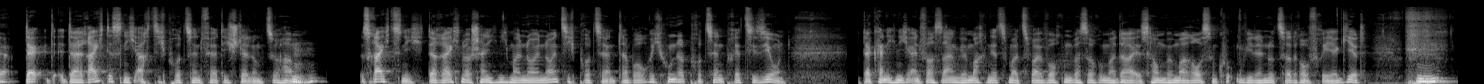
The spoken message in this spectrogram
Ja. Da, da reicht es nicht, 80 Prozent Fertigstellung zu haben. Mhm. Es reicht's nicht. Da reichen wahrscheinlich nicht mal 99 Prozent. Da brauche ich 100 Prozent Präzision. Da kann ich nicht einfach sagen, wir machen jetzt mal zwei Wochen, was auch immer da ist, hauen wir mal raus und gucken, wie der Nutzer darauf reagiert. Mhm.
